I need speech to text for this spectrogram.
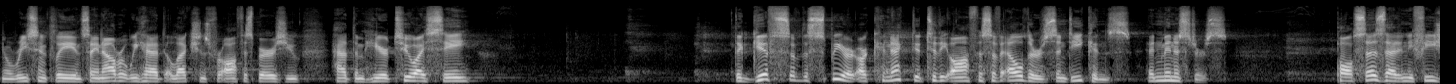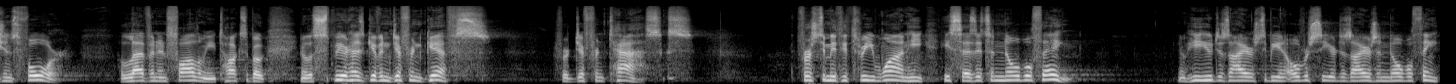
You know, recently in St. Albert, we had elections for office bearers. You had them here too, I see. The gifts of the Spirit are connected to the office of elders and deacons and ministers. Paul says that in Ephesians 4 11 and following. He talks about, you know, the Spirit has given different gifts for different tasks. 1 Timothy 3 1, he, he says it's a noble thing. You know, he who desires to be an overseer desires a noble thing.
